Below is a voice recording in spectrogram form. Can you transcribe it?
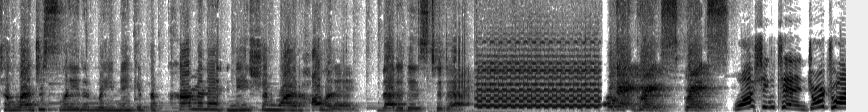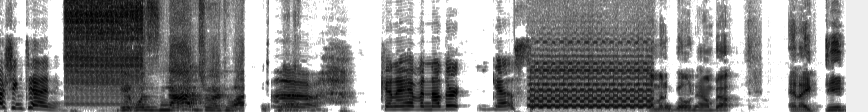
to legislatively make it the permanent nationwide holiday that it is today? Okay, Grace, Grace. Washington. George Washington. It was not George Washington. Uh, can I have another guess? I'm gonna go now. About, and I did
